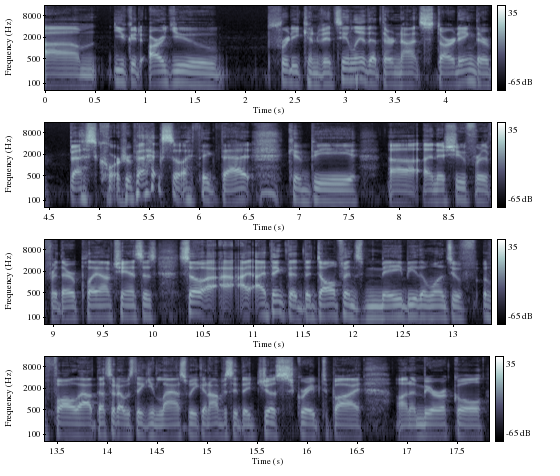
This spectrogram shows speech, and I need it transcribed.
Um, you could argue pretty convincingly that they're not starting their best quarterback. So I think that could be uh, an issue for for their playoff chances. So I, I think that the Dolphins may be the ones who, who, fall out. That's what I was thinking last week, and obviously they just scraped by on a miracle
